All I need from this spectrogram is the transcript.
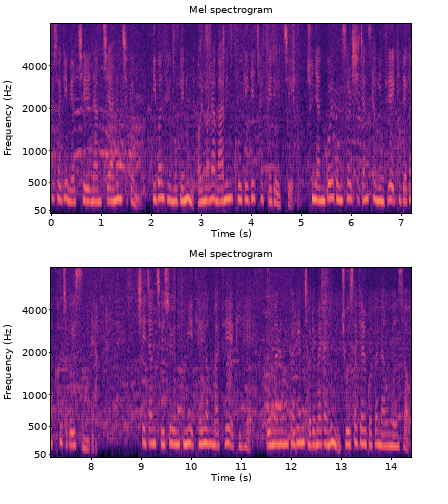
추석이 며칠 남지 않은 지금 이번 대목에는 얼마나 많은 고객이 찾게 될지 춘향골 공설 시장 상인들의 기대가 커지고 있습니다. 시장 제수용품이 대형마트에 비해 5만 원가량 저렴하다는 조사 결과가 나오면서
